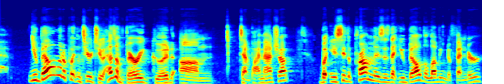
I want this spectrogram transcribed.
Yubel I'm gonna put in tier two. It has a very good um Tenpai matchup. But you see, the problem is, is that Yubel, the Loving Defender,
